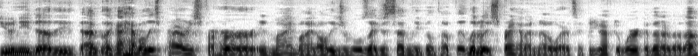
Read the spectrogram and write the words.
you need uh, to I'm, like i have all these priorities for her in my mind all these rules i just suddenly built up that literally sprang out of nowhere. It's like but you have to work and da da da da.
